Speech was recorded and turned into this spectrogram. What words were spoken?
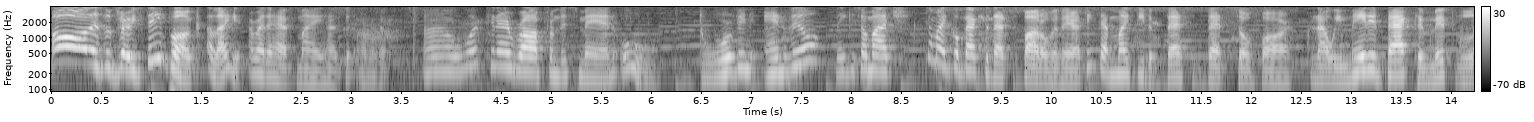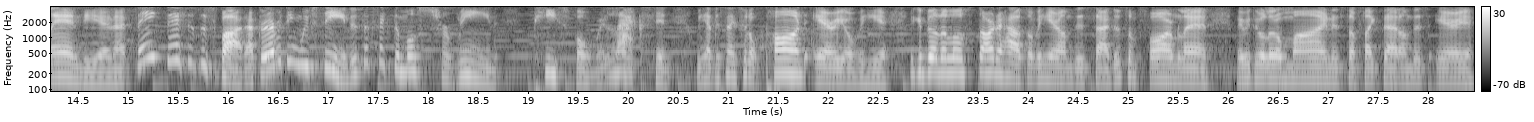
Oh, this looks very steampunk. I like it. I'd rather have my uh, good armor though. Uh, what can I rob from this man? Ooh, Dwarven Anvil? Thank you so much. I might go back to that spot over there. I think that might be the best bet so far. Now, we made it back to Mythlandia, and I think this is the spot. After everything we've seen, this looks like the most serene, peaceful, relaxing. We have this nice little pond area over here. We can build a little starter house over here on this side, do some farmland, maybe do a little mine and stuff like that on this area,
